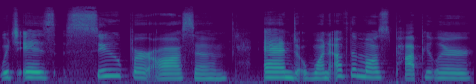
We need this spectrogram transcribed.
which is super awesome. And one of the most popular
